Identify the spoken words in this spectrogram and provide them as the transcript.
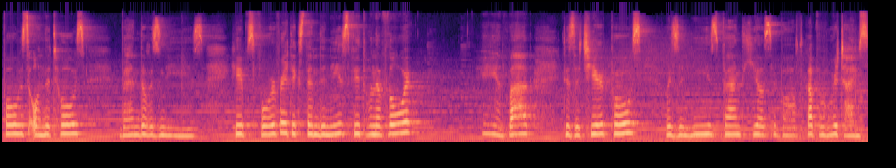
pose on the toes, bend those knees. Hips forward, extend the knees, feet on the floor, and back to the chair pose with the knees bent, heels above. Couple more times.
